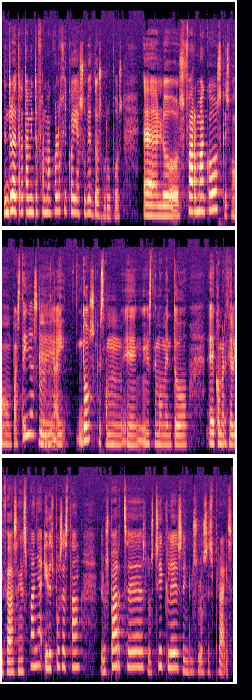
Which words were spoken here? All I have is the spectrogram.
Dentro del tratamiento farmacológico hay a su vez dos grupos. Eh, los fármacos, que son pastillas, que hay dos que están en, este momento eh, comercializadas en España y después están los parches, los chicles e incluso los sprays.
